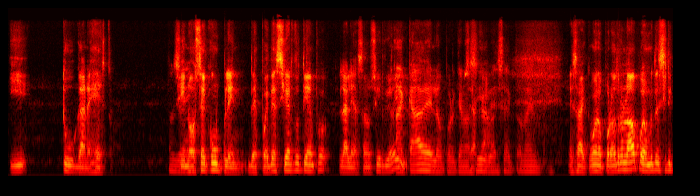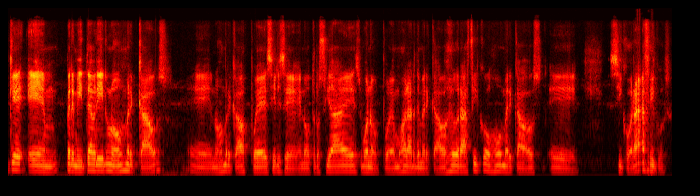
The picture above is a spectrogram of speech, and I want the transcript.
y tú ganes esto. Si no se cumplen después de cierto tiempo, la alianza no sirvió. Y Acábelo porque no sirve, exactamente. Exacto. Bueno, por otro lado, podemos decir que em, permite abrir nuevos mercados. Eh, nuevos mercados puede decirse en otras ciudades. Bueno, podemos hablar de mercados geográficos o mercados eh, psicográficos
